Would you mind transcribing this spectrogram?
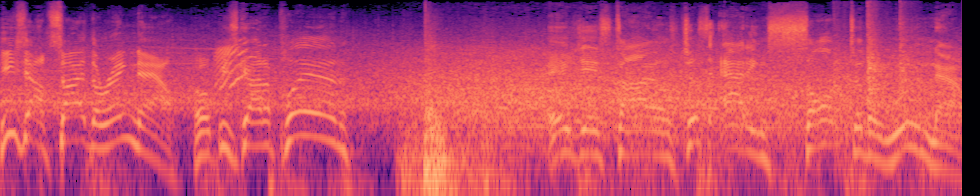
He's outside the ring now. Hope he's got a plan. AJ Styles just adding salt to the wound now.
